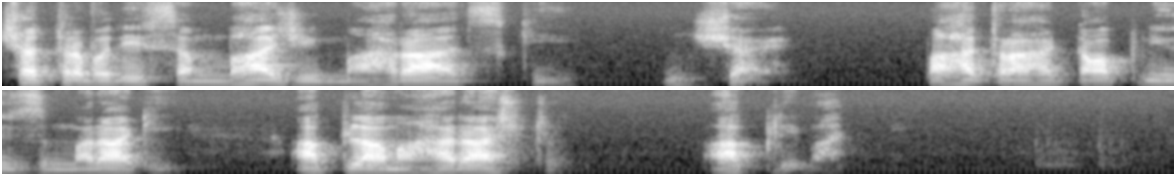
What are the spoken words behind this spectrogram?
छत्रपती संभाजी महाराज की जय. पाहत रहा टॉप न्यूज मराठी. आपला महाराष्ट्र आपली बात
